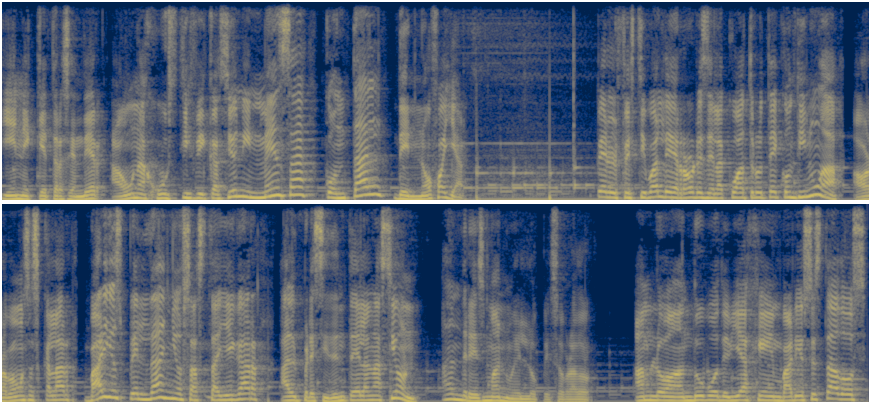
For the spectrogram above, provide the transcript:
tiene que trascender a una justificación inmensa con tal de no fallar. Pero el festival de errores de la 4T continúa. Ahora vamos a escalar varios peldaños hasta llegar al presidente de la nación, Andrés Manuel López Obrador. AMLO anduvo de viaje en varios estados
